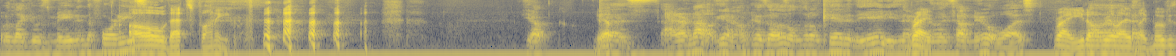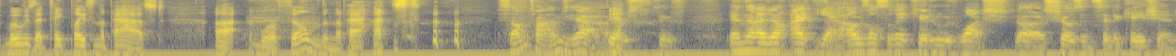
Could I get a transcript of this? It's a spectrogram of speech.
like it was made in the 40s. Oh, that's funny. Yep. Yep. Because I don't know, you know, because I was a little kid in the 80s. I didn't Right. realize how new it was. right, you don't Uh, realize like movies movies that take place in the past uh, were filmed in the past. Sometimes, yeah. Yeah. Things. And then I don't. I yeah. I was also that kid who would watch uh, shows in syndication.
